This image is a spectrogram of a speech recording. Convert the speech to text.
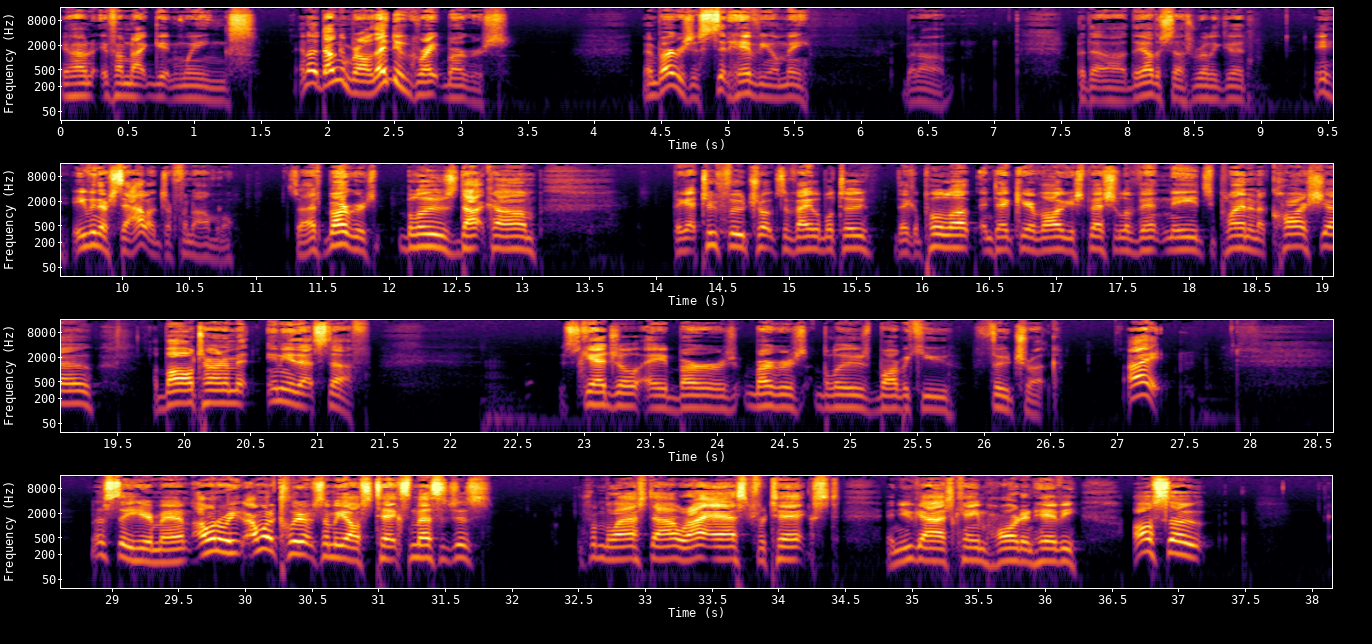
if I'm if I'm not getting wings. And look, don't they do great burgers. And burgers just sit heavy on me, but uh, but the uh, the other stuff's really good. Even their salads are phenomenal. So that's burgersblues.com. They got two food trucks available too. They can pull up and take care of all your special event needs. You're planning a car show, a ball tournament, any of that stuff. Schedule a Burgers, Burgers Blues barbecue food truck. All right. Let's see here, man. I want to re- I want to clear up some of y'all's text messages from the last hour. I asked for text, and you guys came hard and heavy. Also,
